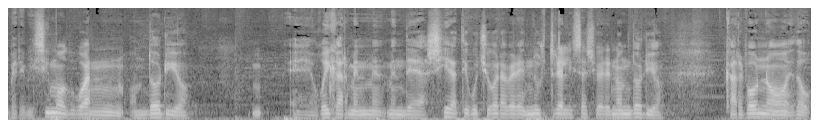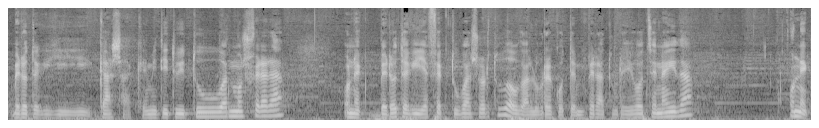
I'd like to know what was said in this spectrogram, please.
bere bizimoduan ondorio e, hogei garmen mende hasieratik gutxi gora bere industrializazioaren ondorio karbono edo berotegi gasak emititu ditu atmosferara, honek berotegi efektu bat sortu da, da lurreko temperatura igotzen nahi da, honek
